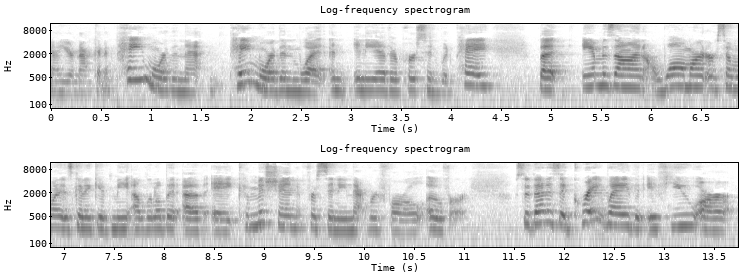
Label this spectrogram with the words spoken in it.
Now you're not gonna pay more than that, pay more than what an, any other person would pay, but Amazon or Walmart or someone is gonna give me a little bit of a commission for sending that referral over. So that is a great way that if you are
